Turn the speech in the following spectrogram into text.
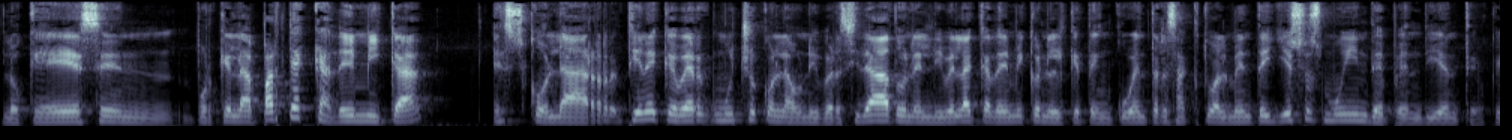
lo que es en... porque la parte académica escolar tiene que ver mucho con la universidad o en el nivel académico en el que te encuentres actualmente y eso es muy independiente, ¿ok?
